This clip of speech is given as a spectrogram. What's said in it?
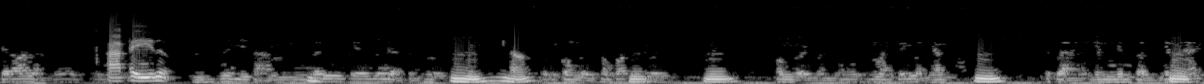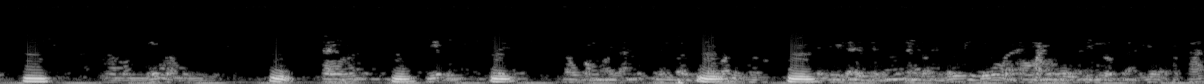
cái đó là nó ác ý đó ừ. nó vi phạm đến cái vấn đề tình thương ừ. đó. con người không có tình thương ừ con người mình nó mang tiếng là nhân ừ. tức là nhân nhân từ nhân ừ. ái ừ. mà mình nếu mà mình ừ. ăn nó ừ. giết ừ. đâu còn gọi là nhân từ ừ. không có tình thương ừ. thì như vậy thì nhân từ nếu, nếu mà ăn mặn đi ngược lại với lại Phật pháp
